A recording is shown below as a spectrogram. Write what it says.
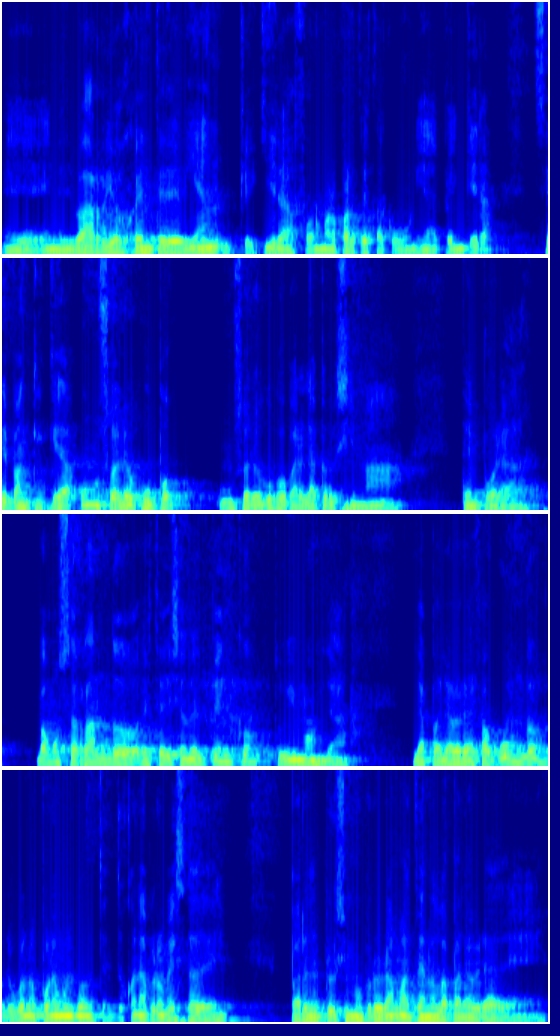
eh, en el barrio, gente de bien que quiera formar parte de esta comunidad penquera, sepan que queda un solo cupo, un solo cupo para la próxima temporada. Vamos cerrando esta edición del Penco. Tuvimos la, palabra de Facundo, lo cual nos pone muy contentos con la promesa de para el próximo programa tener la palabra de,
